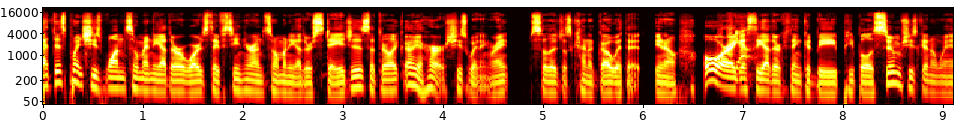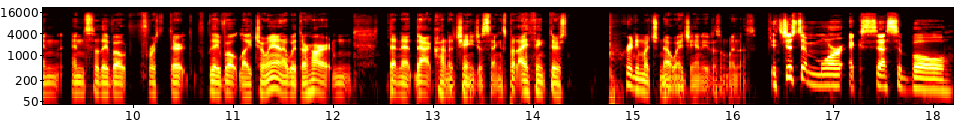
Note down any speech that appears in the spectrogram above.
at this point, she's won so many other awards. They've seen her on so many other stages that they're like, oh yeah, her, she's winning, right? So they just kind of go with it, you know. Or I Yeah. guess the other thing could be people assume she's going to win, and so they vote for their they vote like Joanna with their heart, and then that, that kind of changes things. But I think there's pretty much no way Janney doesn't win this. it's just a more accessible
